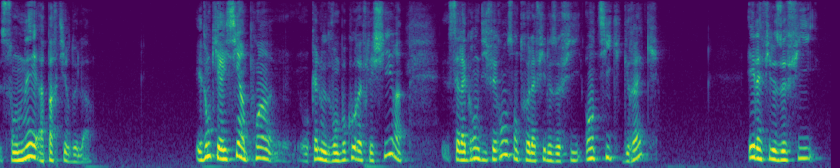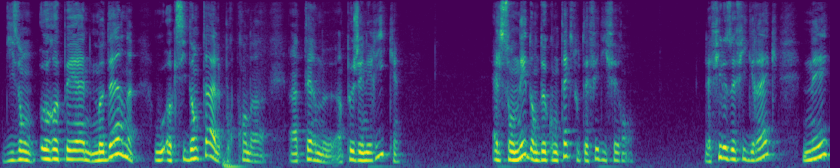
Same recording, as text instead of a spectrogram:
sont nées à partir de là. Et donc il y a ici un point auquel nous devons beaucoup réfléchir, c'est la grande différence entre la philosophie antique grecque et la philosophie disons, européenne moderne ou occidentale, pour prendre un, terme un peu générique, elles sont nées dans deux contextes tout à fait différents. La philosophie grecque naît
